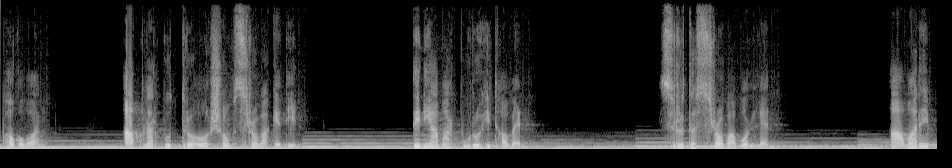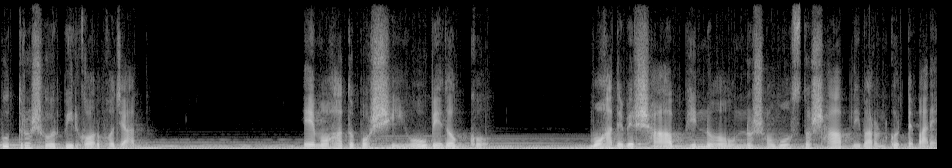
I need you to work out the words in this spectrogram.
ভগবান, আপনার পুত্র সংস্রবাকে দিন। তিনি আমার পুরোহিত হবেন। শ্রুতস্রবা বললেন আমার এই পুত্র সর্পির গর্ভজাত। এ মহাতপস্বী ও বেদজ্ঞ, মহাদেবের সাপ ভিন্ন অন্য সমস্ত সাপ নিবারণ করতে পারে।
